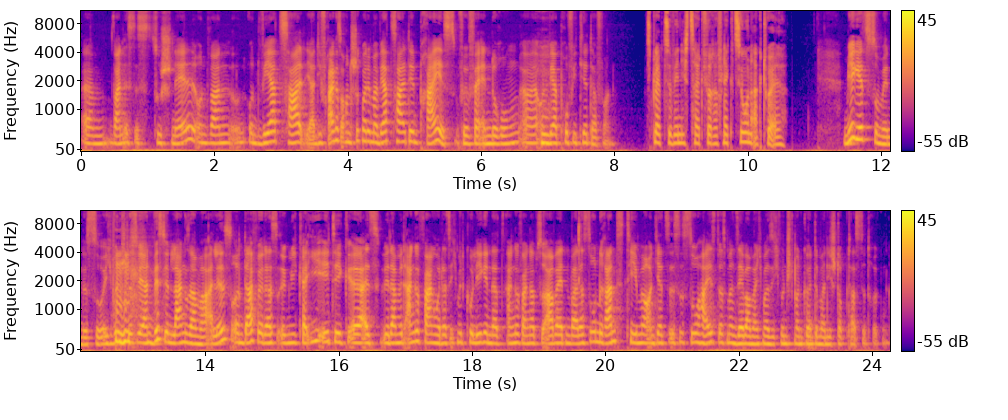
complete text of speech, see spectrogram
ähm, wann ist es zu schnell und wann und, und, wer zahlt, ja, die Frage ist auch ein Stück weit immer, wer zahlt den Preis für Veränderungen äh, und hm. wer profitiert davon? Es bleibt zu wenig Zeit für Reflexion aktuell. Mir geht es zumindest so. Ich wünschte, es wäre ein bisschen langsamer alles. Und dafür, dass irgendwie KI-Ethik, äh, als wir damit angefangen oder dass ich mit Kolleginnen angefangen habe zu arbeiten, war das so ein Randthema. Und jetzt ist es so heiß, dass man selber manchmal sich wünscht, man könnte mal die Stopptaste drücken.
